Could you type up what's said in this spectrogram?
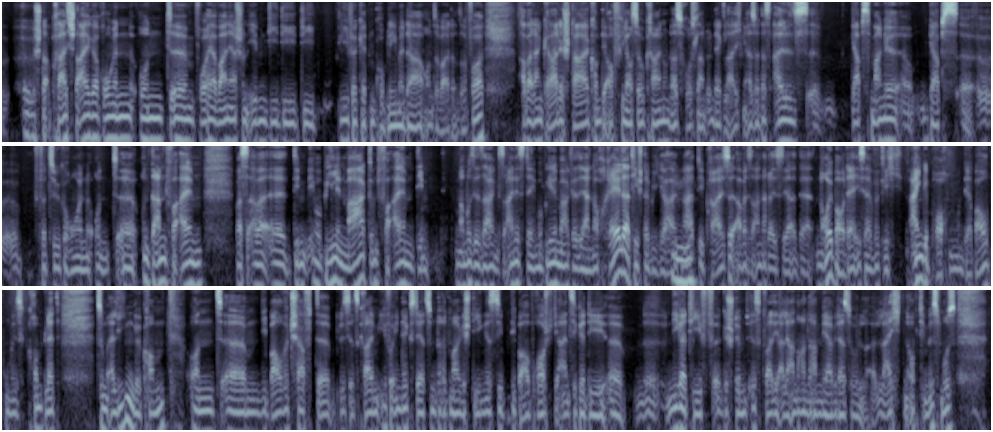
Preissteigerungen und ähm, vorher waren ja schon eben die, die, die Lieferkettenprobleme da und so weiter und so fort. Aber dann gerade Stahl kommt ja auch viel aus der Ukraine und aus Russland und dergleichen. Also das alles äh, gab es Mangel, äh, gab es äh, äh, Verzögerungen und, äh, und dann vor allem, was aber äh, dem Immobilienmarkt und vor allem dem man muss ja sagen, das eine ist der Immobilienmarkt, der ja noch relativ stabil gehalten hat, die Preise, aber das andere ist ja der Neubau, der ist ja wirklich eingebrochen und der Bauboom ist komplett zum Erliegen gekommen. Und ähm, die Bauwirtschaft äh, ist jetzt gerade im IFO-Index, der zum dritten Mal gestiegen ist, die, die Baubranche die einzige, die äh, äh, negativ äh, gestimmt ist. Quasi alle anderen haben ja wieder so le- leichten Optimismus.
